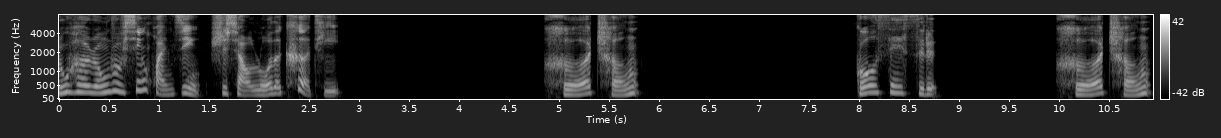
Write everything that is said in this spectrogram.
如何融入新环境是小罗的课题。合成，合成する、合成，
